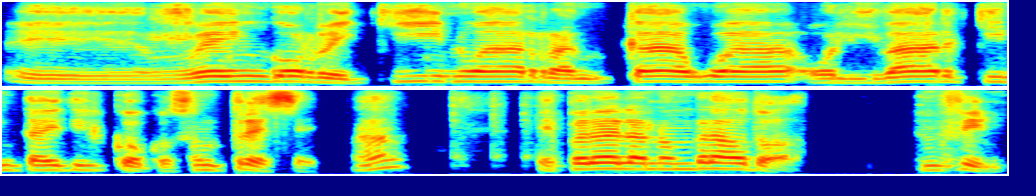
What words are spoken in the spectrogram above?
eh, Rengo, Requinoa, Rancagua, Olivar, Quinta y Tilcoco, son 13. ¿ah? Espero haberla nombrado todas. En fin.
